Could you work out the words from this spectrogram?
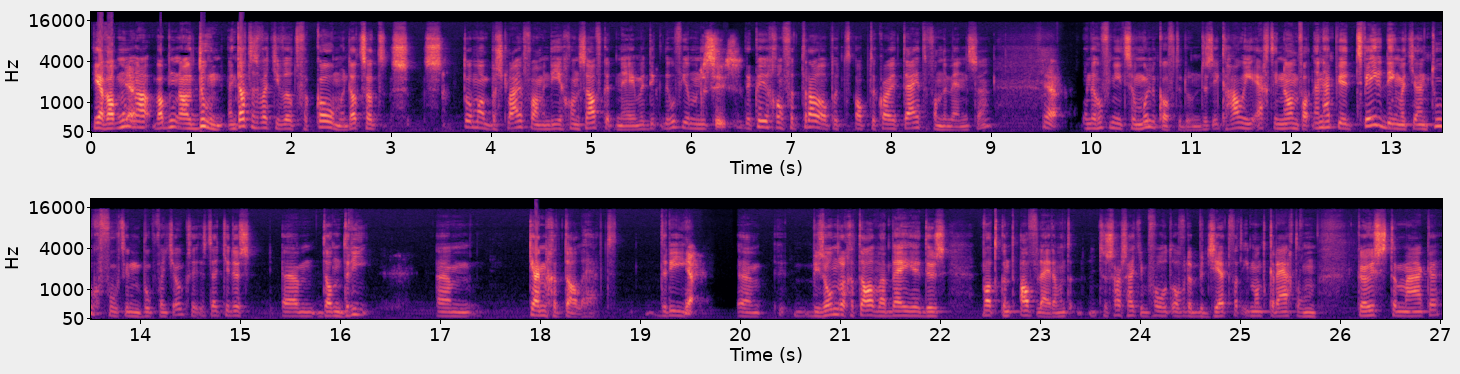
Ja, wat moet, ja. Nou, wat moet nou doen? En dat is wat je wilt voorkomen. Dat soort stomme besluitvorming die je gewoon zelf kunt nemen. Die, hoef je helemaal niet, daar kun je gewoon vertrouwen op, het, op de kwaliteiten van de mensen. Ja. En daar hoef je niet zo moeilijk over te doen. Dus ik hou hier echt enorm van. En dan heb je het tweede ding wat je aan toegevoegd in het boek, wat je ook is dat je dus um, dan drie um, kerngetallen hebt. Drie ja. um, bijzondere getallen waarbij je dus wat kunt afleiden. Want straks had je bijvoorbeeld over het budget wat iemand krijgt om keuzes te maken.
